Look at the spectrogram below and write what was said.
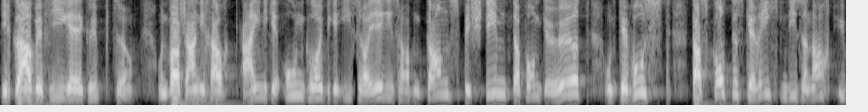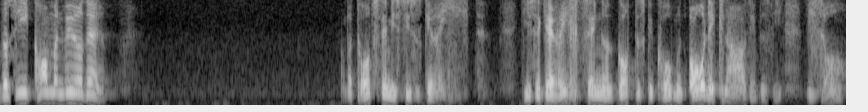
Ich glaube, viele Ägypter und wahrscheinlich auch einige ungläubige Israelis haben ganz bestimmt davon gehört und gewusst, dass Gottes Gericht in dieser Nacht über sie kommen würde. Aber trotzdem ist dieses Gericht, diese Gerichtsengel Gottes gekommen, ohne Gnade über sie. Wieso?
